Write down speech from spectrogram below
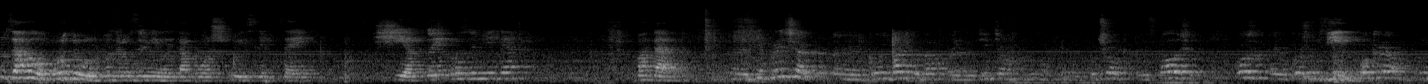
Ну, загалом про дружбу зрозуміли також вислів цей. Ще хто як розуміє? Богдан. Е, Є притча, е, коли батько дав дітям ну, пучок із кожен, кожен з них Він. окремо, ну,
